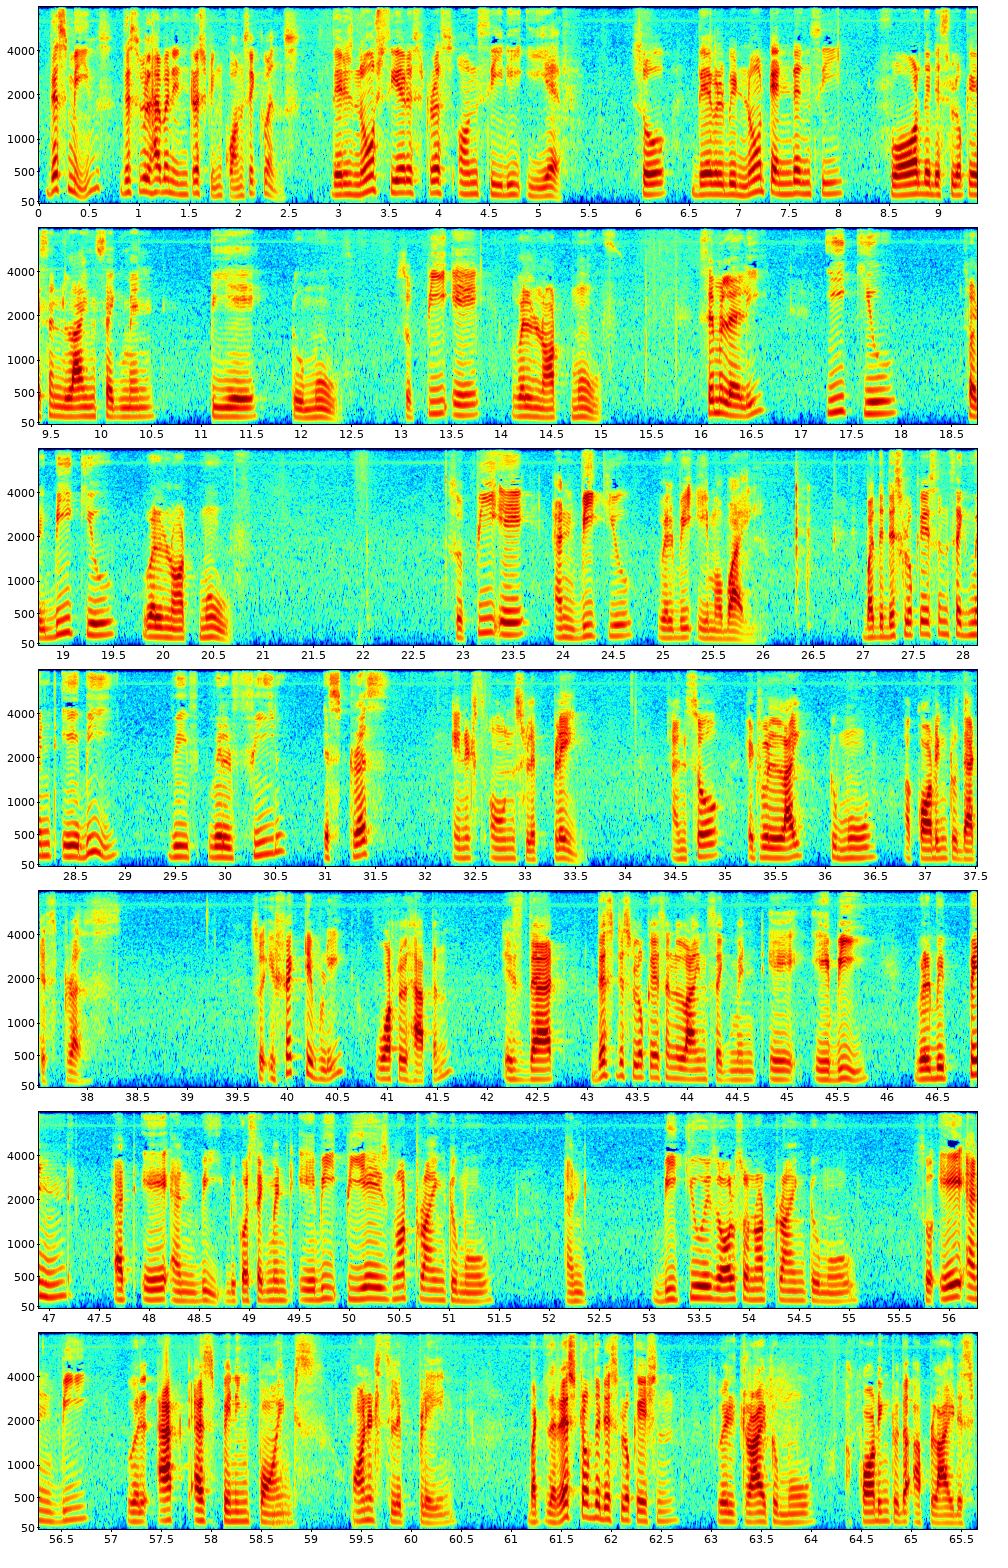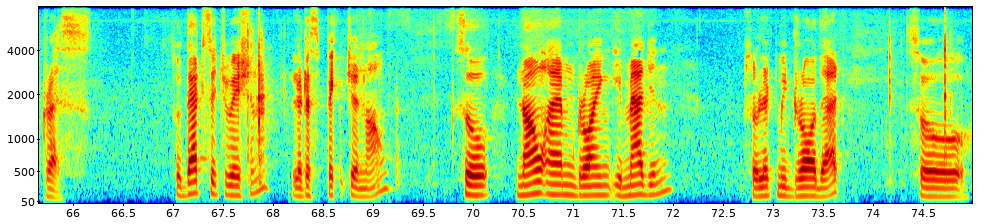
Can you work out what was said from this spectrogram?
This means this will have an interesting consequence. There is no shear stress on CDEF. So, there will be no tendency for the dislocation line segment PA to move. So, PA will not move. Similarly, EQ sorry BQ will not move. So, PA and BQ will be immobile, but the dislocation segment AB we will feel a stress in its own slip plane and so it will like to move according to that stress. So, effectively what will happen is that this dislocation line segment A AB will be pinned at A and B because segment AB PA is not trying to move and BQ is also not trying to move. So, A and B will act as pinning points on its slip plane, but the rest of the dislocation will try to move according to the applied stress. So, that situation let us picture now. So, now I am drawing imagine. So, let me draw that. So,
